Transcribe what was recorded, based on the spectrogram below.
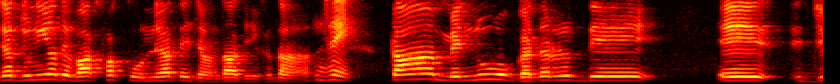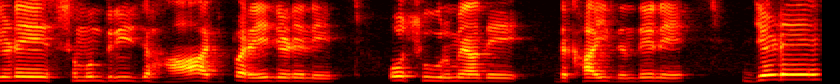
ਜਾਂ ਦੁਨੀਆ ਦੇ ਵੱਖ-ਵੱਖ ਕੋਨਿਆਂ ਤੇ ਜਾਂਦਾ ਦੇਖਦਾ ਜੀ। ਤਾਂ ਮੈਨੂੰ ਉਹ ਗਦਰ ਦੇ ਇਹ ਜਿਹੜੇ ਸਮੁੰਦਰੀ ਜਹਾਜ਼ ਭਰੇ ਜਿਹੜੇ ਨੇ ਉਹ ਸੂਰਮਿਆਂ ਦੇ ਦਿਖਾਈ ਦਿੰਦੇ ਨੇ ਜਿਹੜੇ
